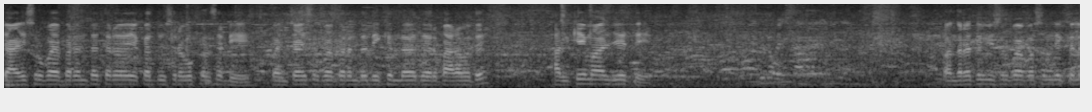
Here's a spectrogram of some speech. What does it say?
चाळीस रुपयापर्यंत तर एका दुसऱ्या वक्कलसाठी पंचेचाळीस रुपयापर्यंत देखील दर पार होते. हलके माल जे ते पंधरा ते वीस रुपयापासून देखील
